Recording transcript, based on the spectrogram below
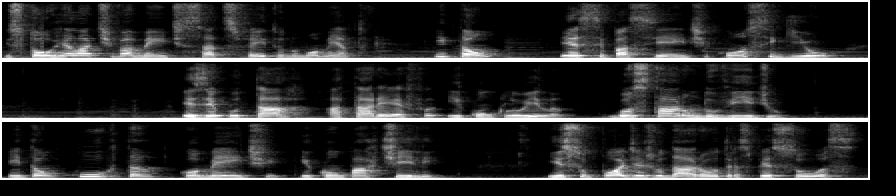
Estou relativamente satisfeito no momento. Então, esse paciente conseguiu executar a tarefa e concluí-la. Gostaram do vídeo? Então curta, comente e compartilhe. Isso pode ajudar outras pessoas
